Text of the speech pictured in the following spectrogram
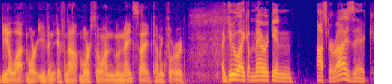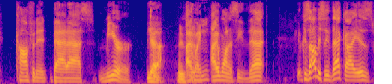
be a lot more even, if not more so, on Moon Knight's side coming forward. I do like American Oscar Isaac, confident, badass mirror. Yeah, I good. like. Mhm. I want to see that because obviously that guy is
